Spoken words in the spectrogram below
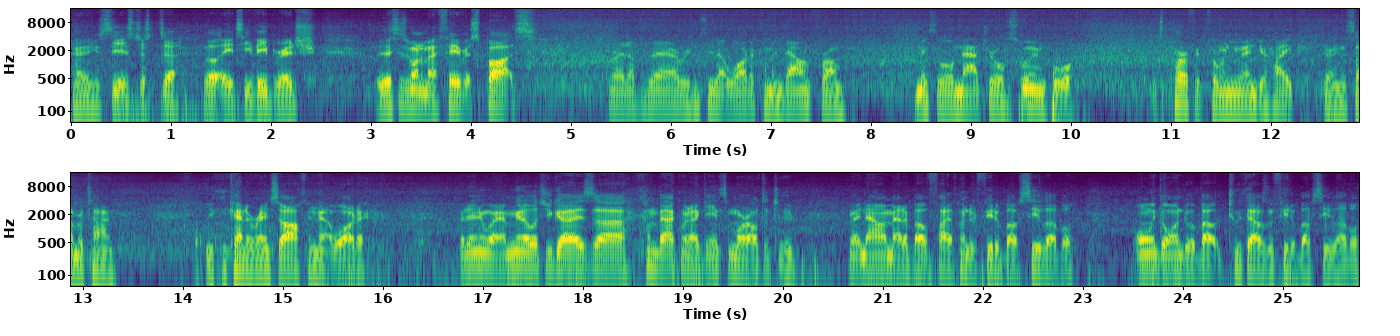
And you can see it's just a little ATV bridge. But this is one of my favorite spots. Right up there, we can see that water coming down from. It makes a little natural swimming pool. It's perfect for when you end your hike during the summertime. You can kind of rinse off in that water. But anyway, I'm gonna let you guys uh, come back when I gain some more altitude. Right now I'm at about 500 feet above sea level, only going to about 2,000 feet above sea level.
